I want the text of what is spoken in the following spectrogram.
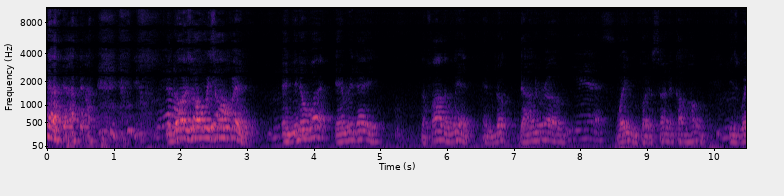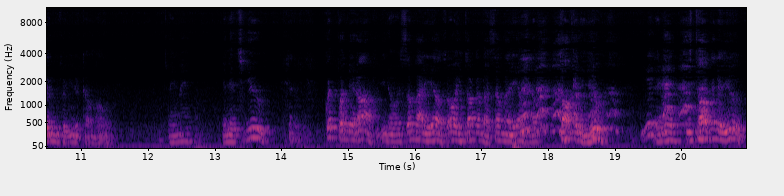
The door is always open. And you know what? Every day, the father went and looked down the road, Yes. waiting for the son to come home. He's Mhm. waiting for you to come home. Amen. And it's you. Quit putting it off. You know, it's somebody else. Oh, he's talking about somebody else. No, talking to you. Yeah. Amen. Yeah. He's talking to you.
